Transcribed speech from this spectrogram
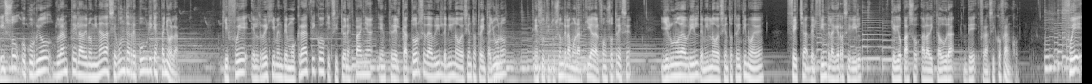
Eso ocurrió durante la denominada Segunda República Española, que fue el régimen democrático que existió en España entre el 14 de abril de 1931, en sustitución de la monarquía de Alfonso XIII, y el 1 de abril de 1939, fecha del fin de la guerra civil que dio paso a la dictadura de Francisco Franco. Fue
